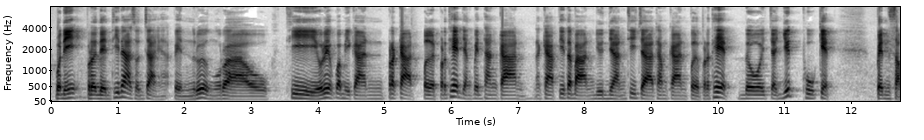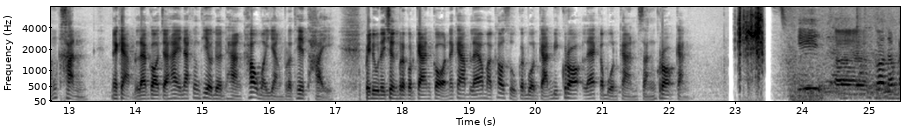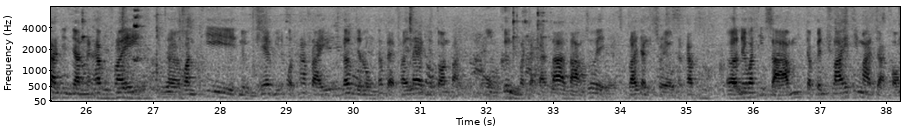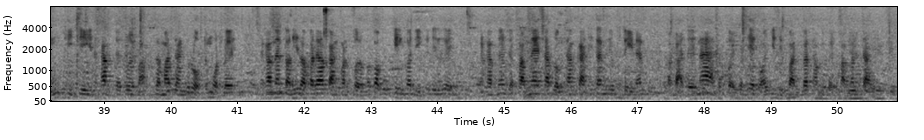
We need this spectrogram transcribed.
วันนี้ประเด็นที่น่าสนใจฮะเป็นเรื่องราวที่เรียกว่ามีการประกาศเปิดประเทศอย่างเป็นทางการนะครับที่รัฐบาลยืนยันที่จะทำการเปิดประเทศ โดยจะยึดภูเก็ตเป็นสำคัญ นะครับแล้วก็จะให้นักท่องเที่ยวเดินทางเข้ามาอย่างประเทศไทย ไปดูในเชิงปรากฏการณ์ก่อนนะครับแล้วมาเข้าสู่กระบวนการวิเคราะห์ และกระบวนการสังเคราะห์กันที่ก็ได้รับการยืนยันนะครับไฟล์วันที่หนึ่งเนี่ยมีทั้งหมด 5 ไฟล์เริ่มจะลงตั้งแต่ไฟล์แรกในตอนบ่ายโมงครึ่งมาจากกาตาตามด้วยไฟล์จากอิสราเอลนะครับในวันที่ 3 จะเป็นไฟลท์ที่มาจากของ TG นะครับจะโดยสมาจากยุโรปทั้งหมดเลย นะครับนั้นตอนนี้เราก็ได้รับการคอนเฟิร์มแล้วก็บุ๊กิ้งก็ดีขึ้นเรื่อยๆนะครับเนื่องจากความแน่ชัดรวมทั้งการที่ท่านนายกรัฐมนตรีนั้นประกาศเดินหน้าจะเปิดประเทศ 120 วันก็ทำให้เกิดความมั่นใจ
